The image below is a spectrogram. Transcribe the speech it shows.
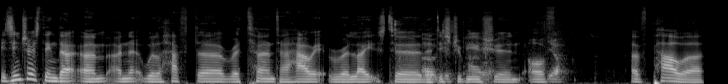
It's interesting that, um, and we'll have to return to how it relates to the oh, distribution of yeah. of power.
